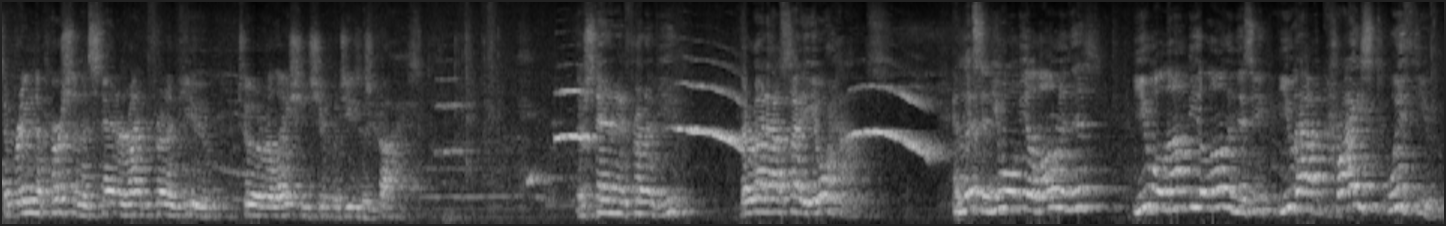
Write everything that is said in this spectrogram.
to bring the person that's standing right in front of you to a relationship with Jesus Christ. They're standing in front of you. They're right outside of your house. And listen, you won't be alone in this. You will not be alone in this. You, have Christ with you,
